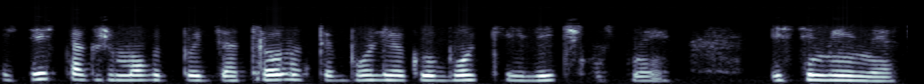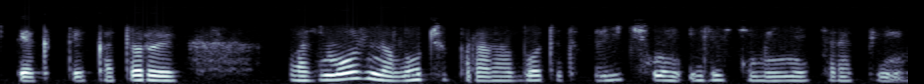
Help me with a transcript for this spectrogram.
Здесь также могут быть затронуты более глубокие личностные и семейные аспекты, которые, возможно, лучше проработать в личной или семейной терапии.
